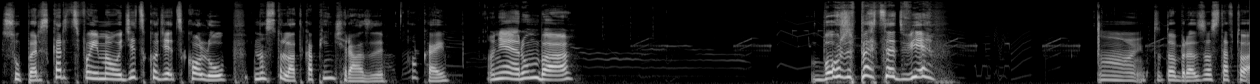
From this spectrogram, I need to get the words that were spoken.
Super. Skardź swoje małe dziecko, dziecko lub nastolatka pięć razy. Okej. O nie, rumba. Boże, PC dwie. Oj, to dobra, zostaw to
